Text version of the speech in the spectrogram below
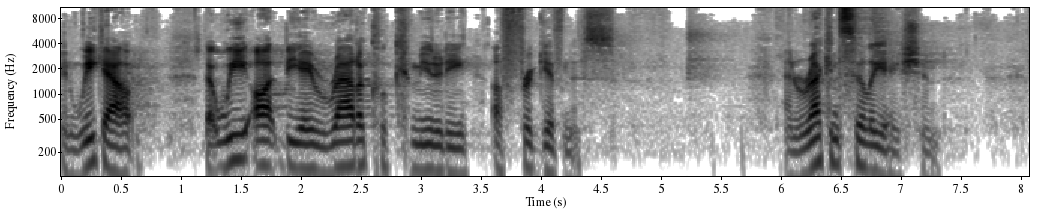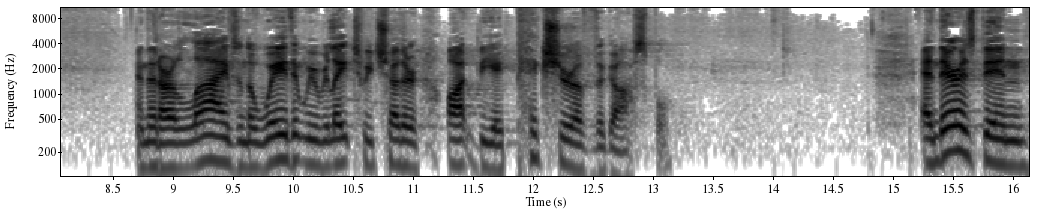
and week out, that we ought be a radical community of forgiveness and reconciliation. And that our lives and the way that we relate to each other ought be a picture of the gospel. And there has been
